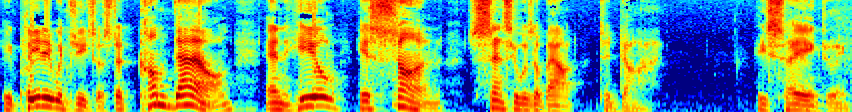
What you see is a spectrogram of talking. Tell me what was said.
He pleaded with Jesus to come down and heal his son since he was about to die. He's saying to him,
